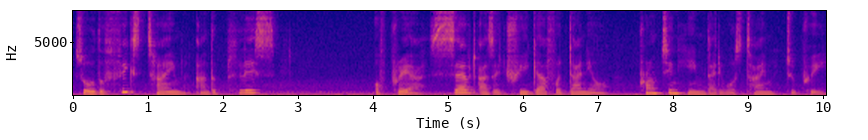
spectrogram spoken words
So the fixed time and the place of prayer served as a trigger for Daniel, prompting him that it was time to pray.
